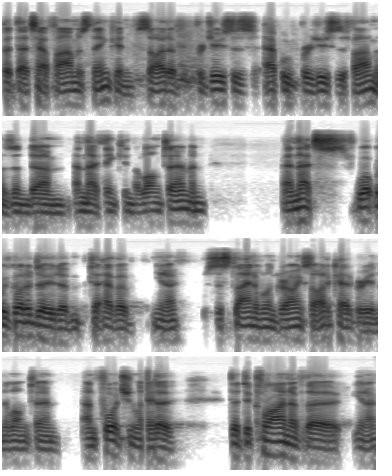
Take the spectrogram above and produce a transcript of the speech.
but that's how farmers think, and cider producers, apple producers, farmers, and um, and they think in the long term, and and that's what we've got to do to to have a you know sustainable and growing cider category in the long term. Unfortunately, the the decline of the you know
